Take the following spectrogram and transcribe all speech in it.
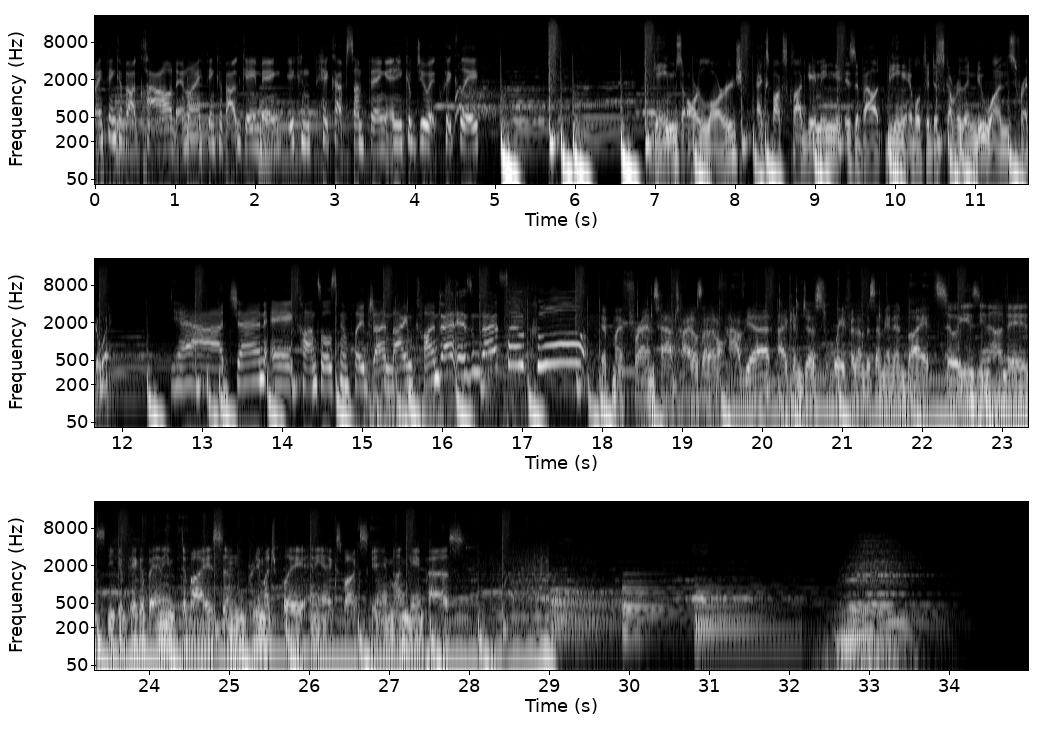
When I think about cloud and when I think about gaming, you can pick up something and you can do it quickly. Games are large. Xbox Cloud Gaming is about being able to discover the new ones right away. Yeah, Gen 8 consoles can play Gen 9 content. Isn't that so cool? If my friends have titles that I don't have yet, I can just wait for them to send me an invite. So easy nowadays. You can pick up any device and pretty much play any Xbox game on Game Pass.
